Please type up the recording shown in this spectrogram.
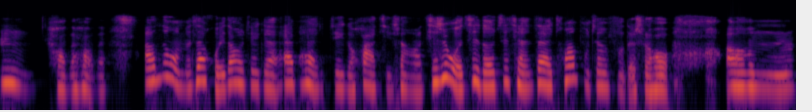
嗯，好的好的啊，那我们再回到这个 iPad 这个话题上啊，其实我记得之前在川普政府的时候，嗯，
